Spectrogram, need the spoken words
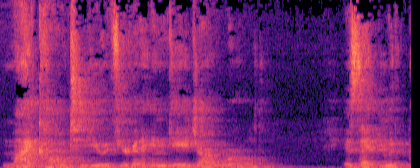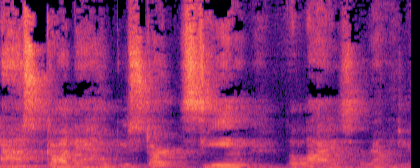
My call to you, if you're going to engage our world, is that you would ask God to help you start seeing the lies around you.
